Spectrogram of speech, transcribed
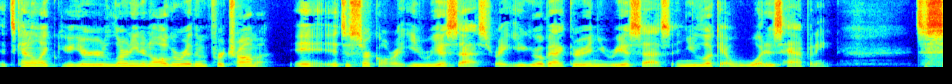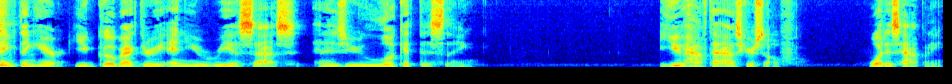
it's kind of like you're learning an algorithm for trauma it's a circle, right? You reassess, right? You go back through and you reassess and you look at what is happening. It's the same thing here. You go back through and you reassess. And as you look at this thing, you have to ask yourself, what is happening?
